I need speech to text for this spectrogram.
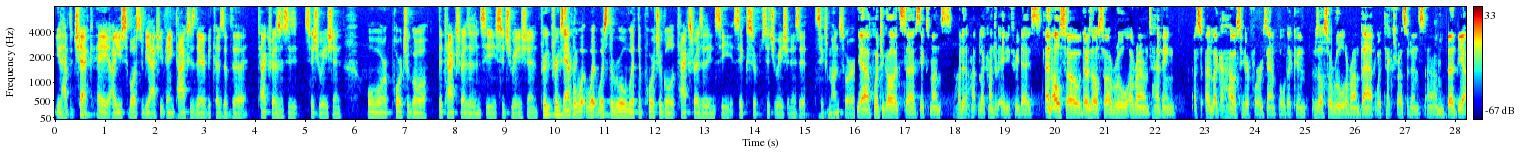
you'd have to check. Hey, are you supposed to be actually paying taxes there because of the tax residency situation, or Portugal? The tax residency situation. For for example, Exactly. what, what what's the rule with the Portugal tax residency six situation? Is it six months or Yeah, Portugal, it's uh, six months, like 183 days. And also, there's also a rule around having a like a house here, for example, that can, there's also a rule around that with tax residents. Um, but yeah,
